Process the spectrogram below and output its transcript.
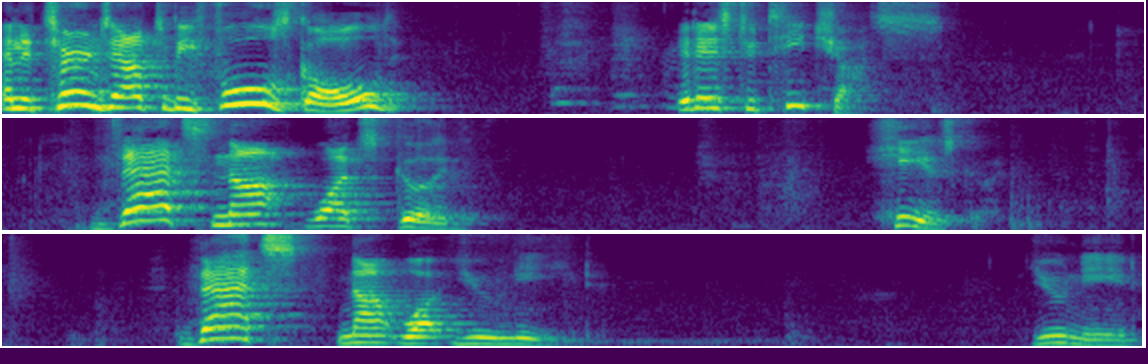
and it turns out to be fool's gold, it is to teach us. That's not what's good. He is good. That's not what you need. You need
